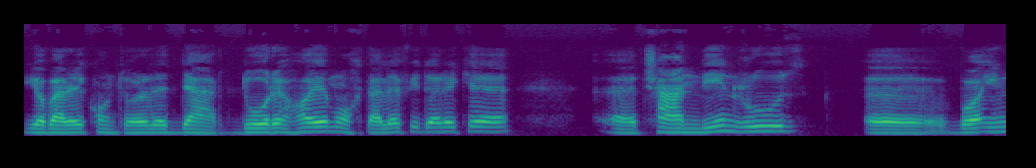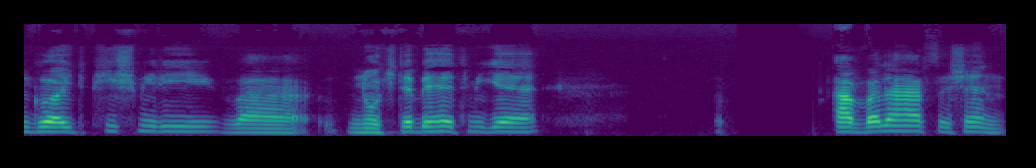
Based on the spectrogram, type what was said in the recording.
یا برای کنترل درد. دوره های مختلفی داره که چندین روز با این guide پیش میری و نکته بهت میگه. اول هر session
